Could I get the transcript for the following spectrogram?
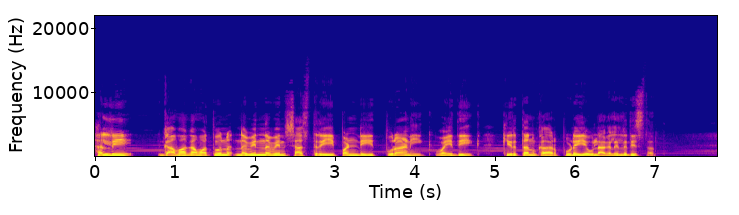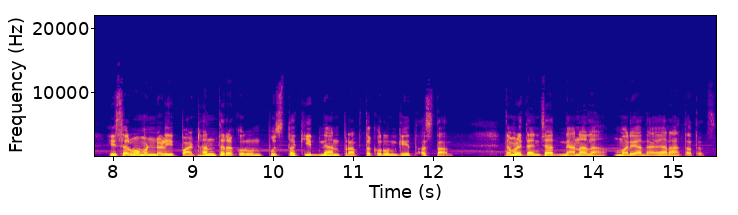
हल्ली गावागावातून नवीन नवीन शास्त्री पंडित पुराणिक वैदिक कीर्तनकार पुढे येऊ लागलेले दिसतात. ही सर्व मंडळी पाठांतर करून पुस्तकी ज्ञान प्राप्त करून घेत असतात. त्यामुळे त्यांच्या ज्ञानाला मर्यादा या राहतातच.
